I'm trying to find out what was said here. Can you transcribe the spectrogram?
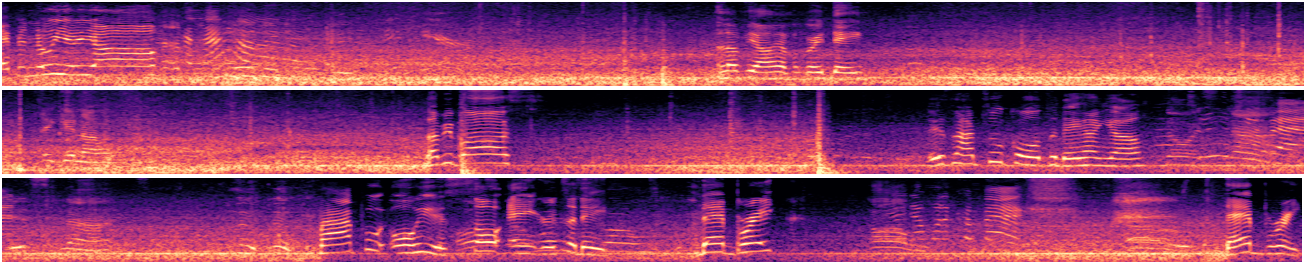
Happy New Year, y'all. I love y'all. Have a great day. They getting out. Love you, boss. It's not too cold today, huh, y'all? No, it's not. It's not. Look, look. But I put, oh, he is so oh, angry today. That break, Oh, want to come back. that break.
